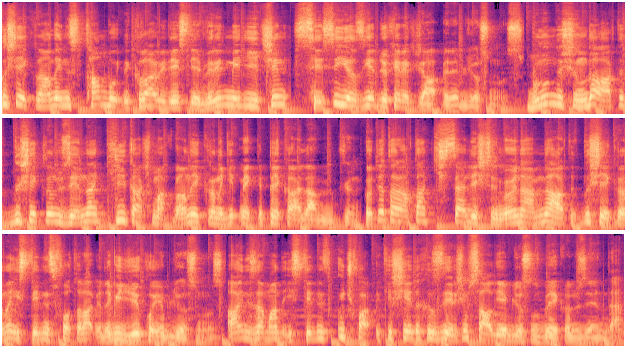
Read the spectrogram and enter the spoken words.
Dış ekranda henüz tam boyutlu klavye desteği verilmediği için sesi yazıya dökerek cevap verebiliyorsunuz. Bunun dışında artık dış ekran üzerinden kilit açmak ve ana ekrana gitmek de pekala mümkün. Öte taraftan kişiselleştirme önemli. Artık dış ekrana istediğiniz fotoğraf ya da videoyu koyabiliyorsunuz. Aynı zamanda istediğiniz 3 farklı kişiye de hızlı erişim sağlayabiliyorsunuz bu ekran üzerinden.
